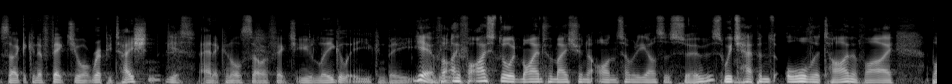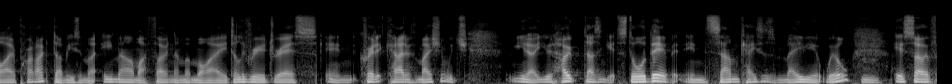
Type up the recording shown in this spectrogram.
So it can affect your reputation. Yes. And it can also affect you legally. You can be. Yeah, if, if I stored my information on somebody else's servers, which happens all the time, if I buy a product, I'm using my email, my phone number, my delivery address, and credit card information, which you know you'd hope doesn't get stored there, but in some cases maybe it will. Yeah, so if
